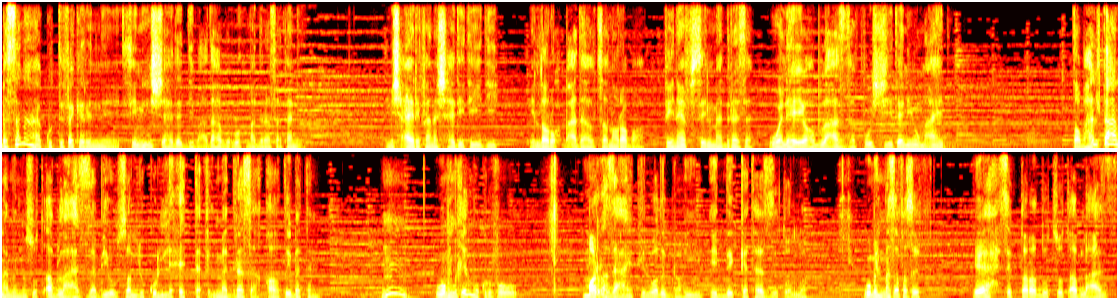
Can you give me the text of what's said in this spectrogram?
بس أنا كنت فاكر إن سنين الشهادات دي بعدها بنروح مدرسة تانية. مش عارف أنا شهادتي إيه دي إلا أروح بعدها لسنة رابعة في نفس المدرسة وألاقي ابلة عزة في وشي تاني يوم عادي. طب هل تعلم إن صوت ابلة عزة بيوصل لكل حتة في المدرسة قاطبة؟ مم. ومن غير ميكروفون. مرة زعقت للواد إبراهيم الدكة اتهزت والله. ومن مسافة صفر احسب تردد صوت ابلة عزة.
